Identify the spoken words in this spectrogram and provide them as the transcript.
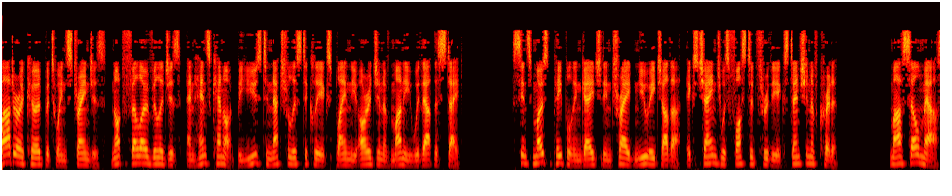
Barter occurred between strangers, not fellow villagers, and hence cannot be used to naturalistically explain the origin of money without the state. Since most people engaged in trade knew each other, exchange was fostered through the extension of credit. Marcel Mauss,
